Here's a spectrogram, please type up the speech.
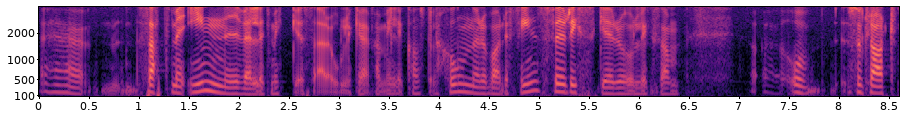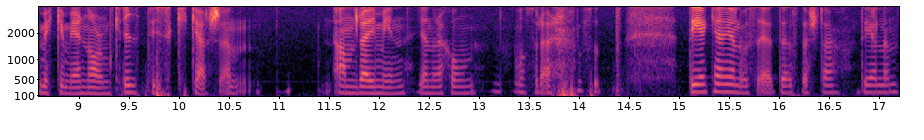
Eh, satt mig in i väldigt mycket så här, olika familjekonstellationer och vad det finns för risker och liksom och såklart mycket mer normkritisk kanske än andra i min generation och sådär. Så det kan jag nog säga är den största delen.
